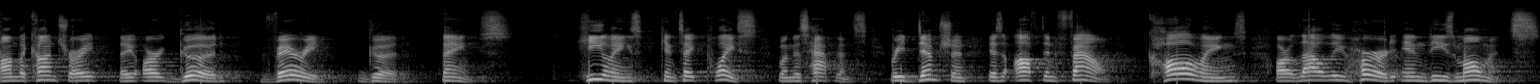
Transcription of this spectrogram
On the contrary, they are good, very good things. Healings can take place when this happens. Redemption is often found. Callings are loudly heard in these moments.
